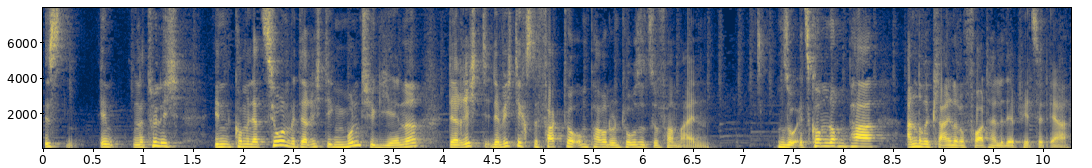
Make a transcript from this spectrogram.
ist natürlich in Kombination mit der richtigen Mundhygiene der, der wichtigste Faktor, um Parodontose zu vermeiden. So, jetzt kommen noch ein paar andere kleinere Vorteile der PZR.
